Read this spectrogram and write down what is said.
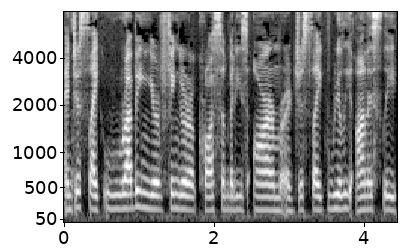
And just like rubbing your finger across somebody's arm or just like really honestly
